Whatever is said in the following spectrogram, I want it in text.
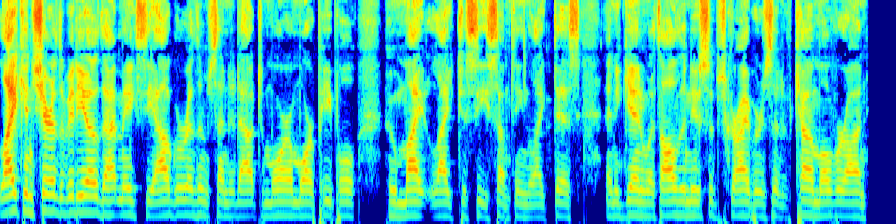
like and share the video. That makes the algorithm send it out to more and more people who might like to see something like this. And again, with all the new subscribers that have come over on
